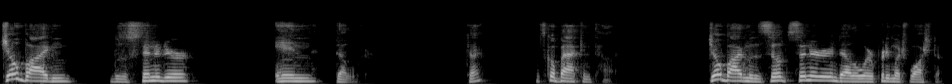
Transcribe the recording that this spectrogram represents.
Joe Biden was a senator in Delaware. Okay? Let's go back in time. Joe Biden was a senator in Delaware, pretty much washed up.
